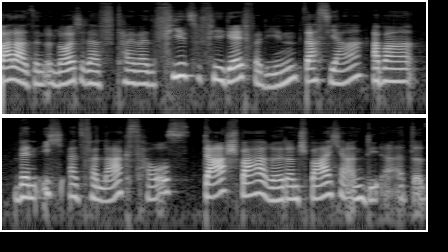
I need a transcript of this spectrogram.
Baller sind und Leute da teilweise viel zu viel Geld verdienen. Das ja, aber wenn ich als Verlagshaus da spare, dann spare ich ja an die, das,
